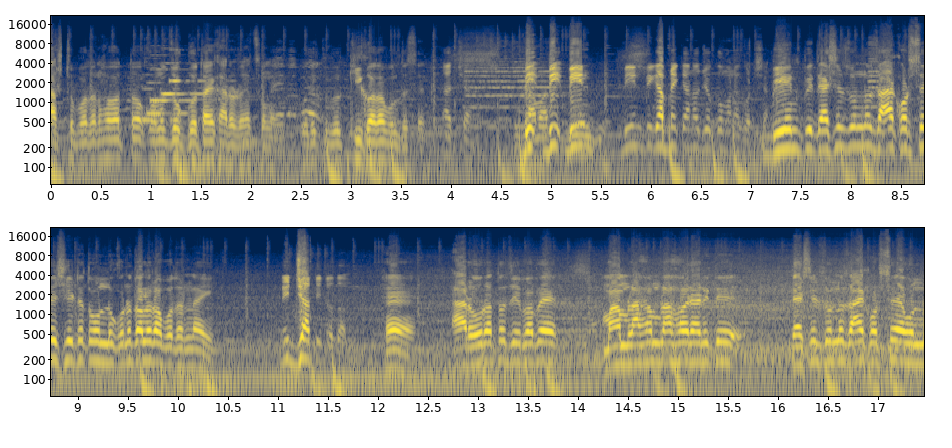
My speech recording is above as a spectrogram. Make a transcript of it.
রাষ্ট্রপ্রধান হওয়ার তো কোনো যোগ্যতায় কারোর কাছে নাই। ওটা কি কি কথা বলতেছেন? আচ্ছা। বিএনপিকে আপনি কেন যোগ্য মনে করছেন? বিএনপি দেশের জন্য যা করছে সেটা তো অন্য কোনো দলের অবদান নাই। নির্যাতিত দল। হ্যাঁ আর ওরা তো যেভাবে মামলা হামলা হয় হয়রানিতে দেশের জন্য যা করছে অন্য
